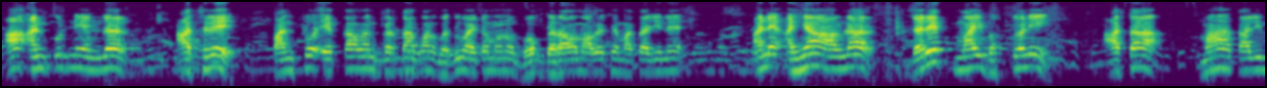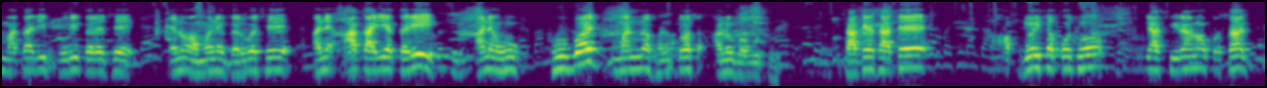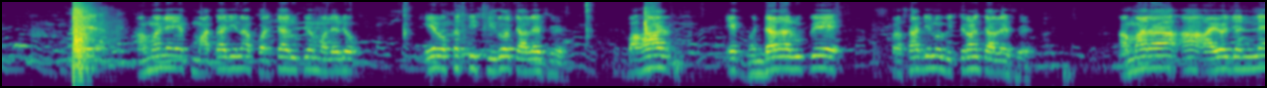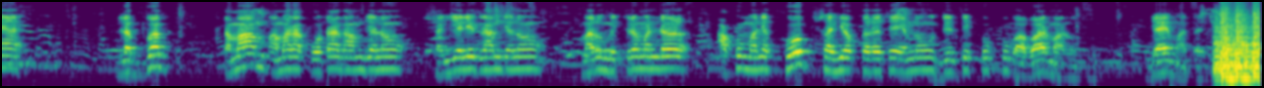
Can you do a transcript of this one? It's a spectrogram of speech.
આ અન્નકૂટની અંદર આશરે પાંચસો એકાવન કરતાં પણ વધુ આઈટમોનો ભોગ ધરાવવામાં આવે છે માતાજીને. અને અહીંયા આવનાર દરેક માઈ ભક્તોની આશા મહાકાલી માતાજી પૂરી કરે છે. એનો અમને ગર્વ છે અને આ કાર્ય કરી અને હું ખૂબ જ મનનો સંતોષ અનુભવું છું. સાથે સાથે આપ જોઈ શકો છો આ શીરાનો પ્રસાદ અમને એક માતાજીના પરચા રૂપે મળેલો. એ વખતથી શીરો ચાલે છે. બહાર એક ભંડારા રૂપે પ્રસાદીનું વિતરણ ચાલે છે. અમારા આ આયોજનને લગભગ તમામ અમારા કોટા ગામજનો, સંજેલી ગ્રામજનો, મારું મિત્ર મંડળ આખું મને ખૂબ સહયોગ કરે છે. એમનો હું દિલથી ખૂબ ખૂબ આભાર માનું છું. જય માતાજી.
